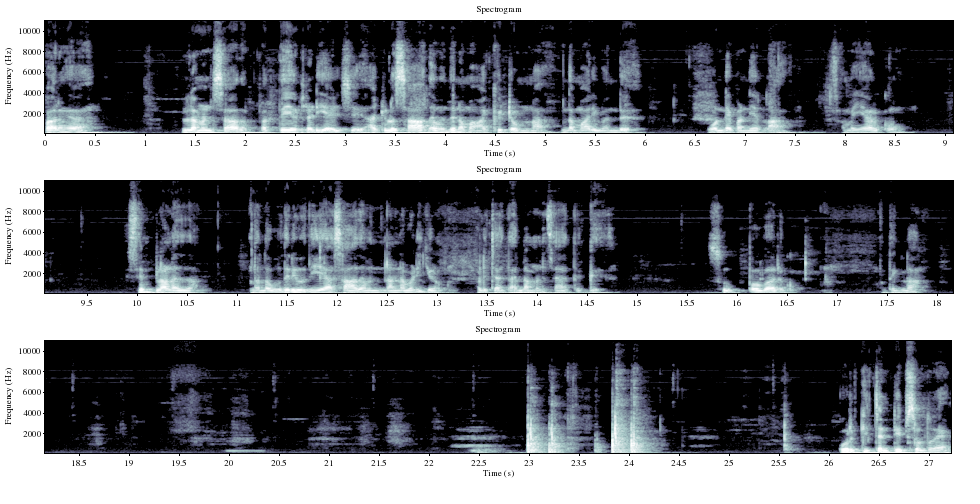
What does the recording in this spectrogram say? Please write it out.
பாருங்கள் லெமன் சாதம் பத்தே ரெடி ஆகிடுச்சு ஆக்சுவலாக சாதம் வந்து நம்ம ஆக்கிட்டோம்னா இந்த மாதிரி வந்து உடனே பண்ணிடலாம். செம்மையாக இருக்கும். சிம்பிளானது தான் நல்லா உதிரி உதிரியாக சாதம் வந்து நல்லா வடிக்கணும். வடித்தா தான் லெமன் சாதத்துக்கு சூப்பராக இருக்கும். ஓகேங்களா ஒரு கிச்சன் டிப் சொல்கிறேன்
